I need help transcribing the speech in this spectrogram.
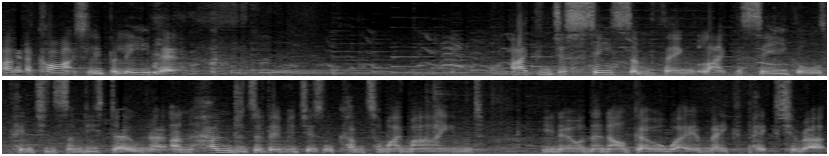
I, I can't actually believe it. I can just see something like the seagulls pinching somebody's donut and hundreds of images will come to my mind, you know, and then I'll go away and make a picture up.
